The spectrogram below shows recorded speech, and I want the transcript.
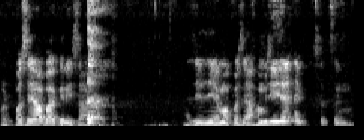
પણ પછી આબા કરી સારા. આ જે એમાં પછી સમજી જાય ને સત્સંગમાં,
